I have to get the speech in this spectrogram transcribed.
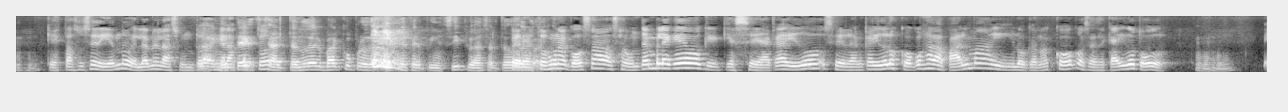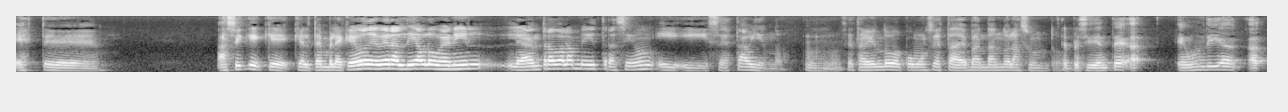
ujú. qué está sucediendo, ¿verdad? En el asunto, La en el gente aspecto... saltando del barco, pero desde el principio han saltado Pero del esto es barco. una cosa, o sea, un temblequeo que, que se ha caído, se le han caído los cocos a la palma y lo que no es coco, o sea, se ha caído todo. Ujú, Este. Así que, que, que el temblequeo de ver al diablo venir le ha entrado a la administración y, y se está viendo. Se está viendo cómo se está desbandando el asunto. El presidente ah, en un día, ah,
